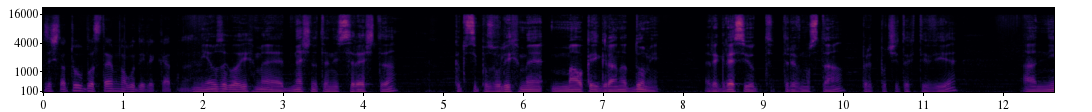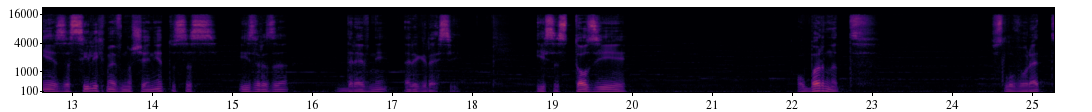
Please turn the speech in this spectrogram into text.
защото областта е много деликатна. Ние озаглавихме днешната ни среща, като си позволихме малка игра на думи. Регреси от древността, предпочитахте вие, а ние засилихме вношението с израза древни регресии. И с този обърнат словоред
